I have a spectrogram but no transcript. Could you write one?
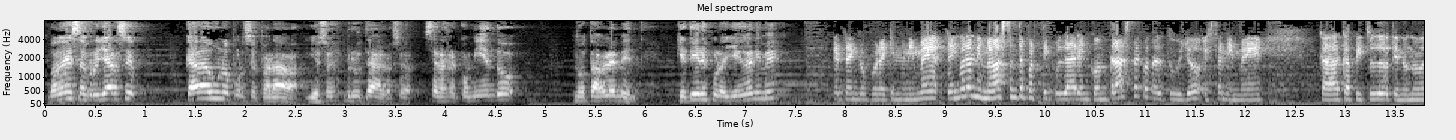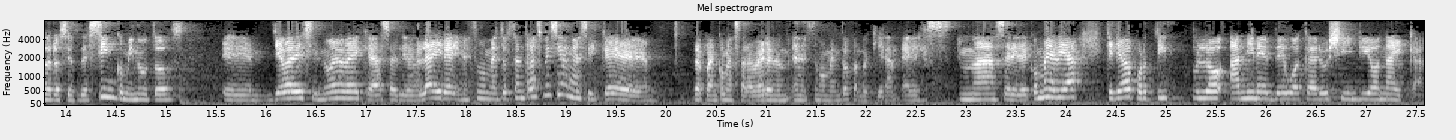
van a desarrollarse cada uno por separado y eso es brutal, o sea, se las recomiendo notablemente. ¿Qué tienes por allí en anime? ¿Qué tengo por aquí en anime? Tengo un anime bastante particular en contraste con el tuyo. Este anime, cada capítulo tiene una duración de 5 minutos. Eh, lleva 19 que ha salido al aire y en este momento está en transmisión, así que la pueden comenzar a ver en, este momento cuando quieran. Es una serie de comedia que lleva por título Anime de Wakaru Shinryo Naika,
